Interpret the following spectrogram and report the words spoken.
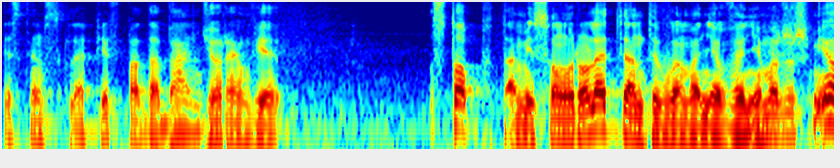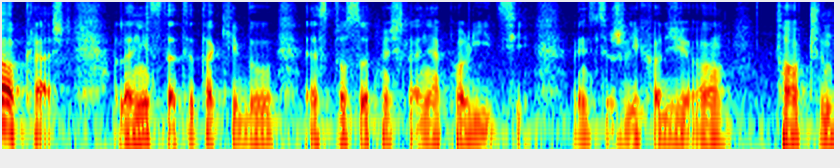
Jestem w sklepie, wpada bandzior, ja mówię, stop, tam są rolety antywłamaniowe, nie możesz mnie okraść. Ale niestety taki był e, sposób myślenia policji. Więc jeżeli chodzi o to, czym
